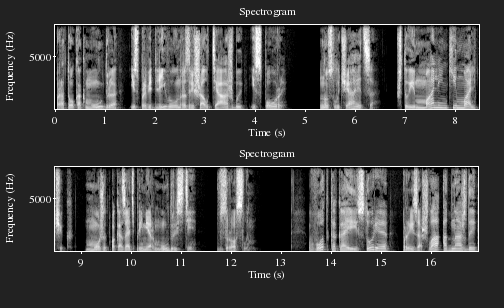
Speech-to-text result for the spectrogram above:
про то, как мудро и справедливо он разрешал тяжбы и споры. Но случается, что и маленький мальчик может показать пример мудрости взрослым. Вот какая история произошла однажды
